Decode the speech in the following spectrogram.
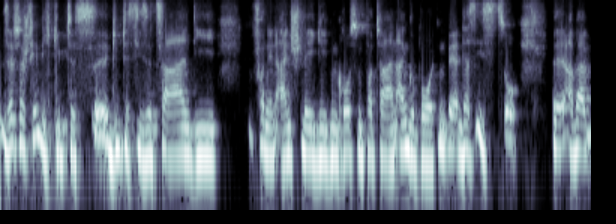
Selbstverständlich gibt es, äh, gibt es diese Zahlen, die von den einschlägigen großen Portalen angeboten werden. Das ist so. Äh, aber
